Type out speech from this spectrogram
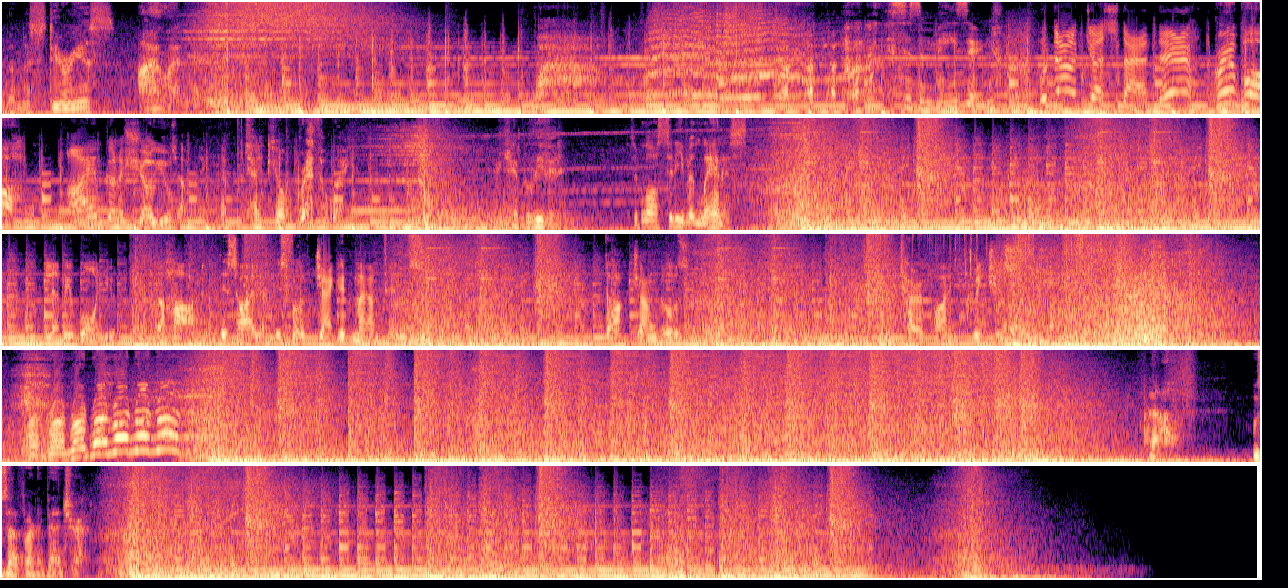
The mysterious island. This is amazing. Well, don't just stand there. Grandpa, I am going to show you something that will take your breath away. I can't believe it. It's the lost city of Atlantis. Let me warn you, the heart of this island is full of jagged mountains, dark jungles, and terrifying creatures. Run, run, run, run, run, run! Now, who's up for an adventure?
